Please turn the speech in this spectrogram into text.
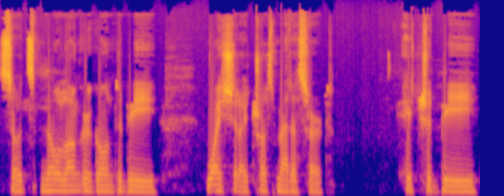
So it's no longer going to be, why should I trust Metacert? It should be,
